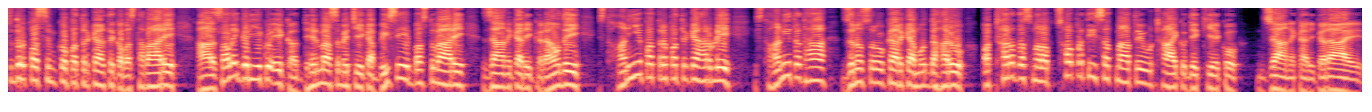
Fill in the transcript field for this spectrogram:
सुदूरपश्चिमको पत्रकारिताको अवस्थाबारे हालसालै गरिएको एक अध्ययनमा समेटिएका विषय वस्तुबारे जानकारी गराउँदै स्थानीय पत्र पत्रिकाहरूले स्थानीय तथा जनसरोकारका मुद्दाहरू अठार दशमलव छ प्रतिशत मात्रै उठाएको देखिएको जानकारी गराए।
